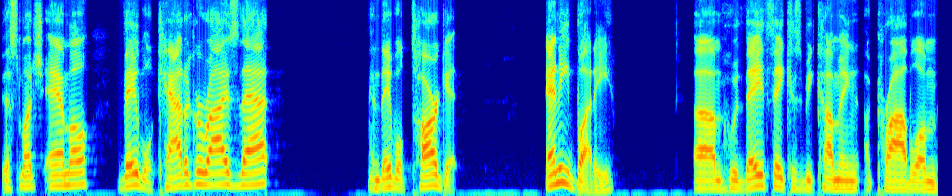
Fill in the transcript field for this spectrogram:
this much ammo. They will categorize that and they will target anybody um, who they think is becoming a problem,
